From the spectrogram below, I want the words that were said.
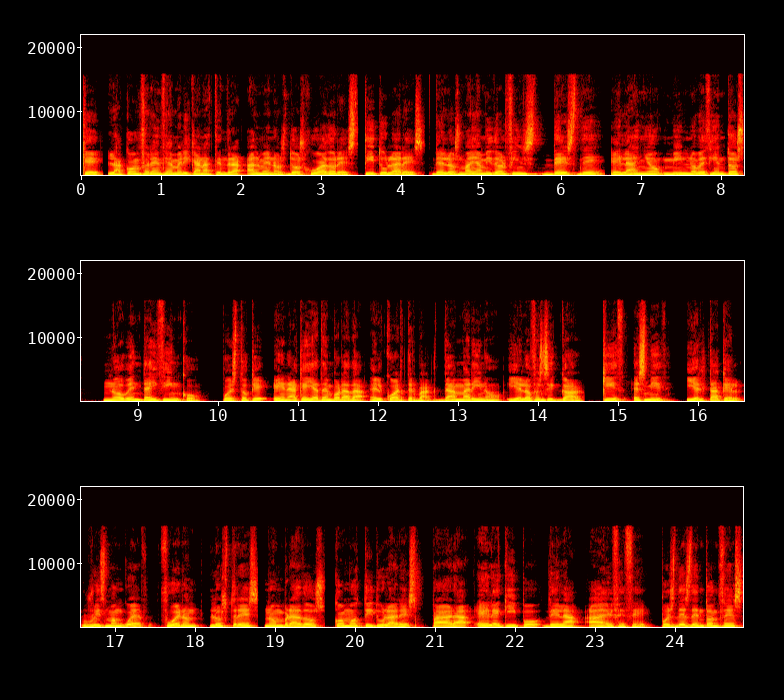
que la conferencia americana tendrá al menos dos jugadores titulares de los Miami Dolphins desde el año 1995 puesto que en aquella temporada el quarterback Dan Marino y el offensive guard Keith Smith y el tackle Richmond Webb fueron los tres nombrados como titulares para el equipo de la AFC. Pues desde entonces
